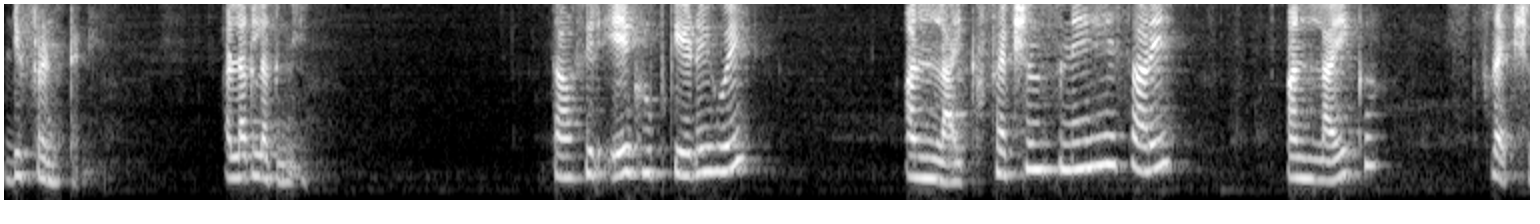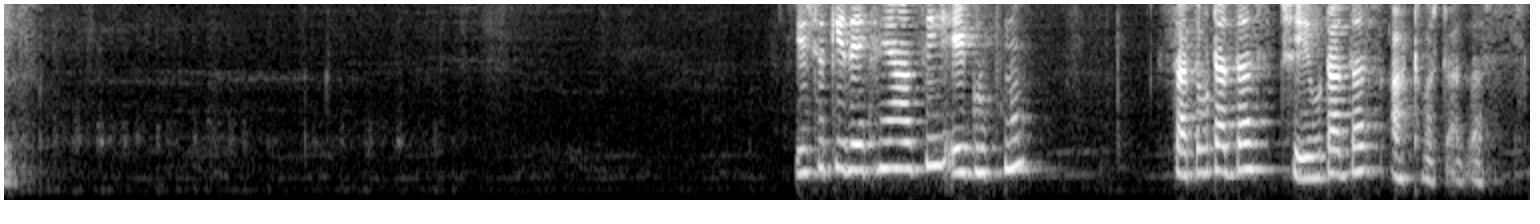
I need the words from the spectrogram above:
ਡਿਫਰੈਂਟ ਨੇ ਅਲੱਗ-ਅਲੱਗ ਨੇ ਤਾਂ ਫਿਰ ਇਹ ਗਰੁੱਪ ਕਿਹੜੇ ਹੋਏ ਅਨਲਾਈਕ ਫ੍ਰੈਕਸ਼ਨਸ ਨੇ ਇਹ ਸਾਰੇ ਅਨਲਾਈਕ ਫ੍ਰੈਕਸ਼ਨਸ ਇਸ 'ਚ ਕੀ ਦੇਖ ਰਹੇ ਹਾਂ ਅਸੀਂ ਇਹ ਗਰੁੱਪ ਨੂੰ 7/10 6/10 8/10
